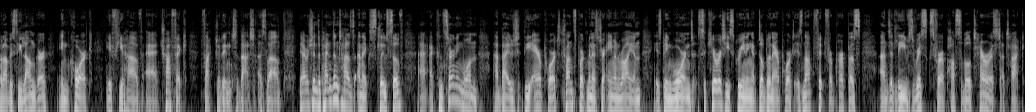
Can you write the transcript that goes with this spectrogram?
but obviously longer in Cork if you have uh, traffic factored into that as well. The Irish Independent has an exclusive, uh, a concerning one about the airport. Transport Minister Eamon Ryan is being warned security screening at Dublin Airport is not fit for purpose and it leaves risks for a possible terrorist attack.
